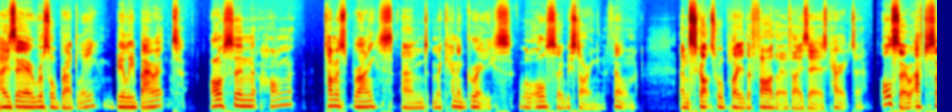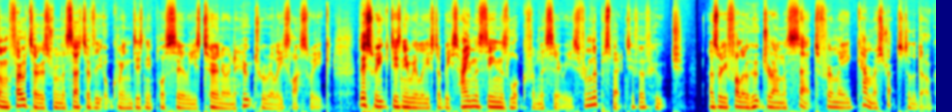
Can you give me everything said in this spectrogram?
Isaiah Russell Bradley, Billy Barratt, Orson Hong, Thomas Bryce, and McKenna Grace will also be starring in the film, and Scott will play the father of Isaiah's character. Also, after some photos from the set of the upcoming Disney Plus series Turner and Hooch were released last week, this week Disney released a behind the scenes look from the series from the perspective of Hooch, as we follow Hooch around the set from a camera strapped to the dog.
